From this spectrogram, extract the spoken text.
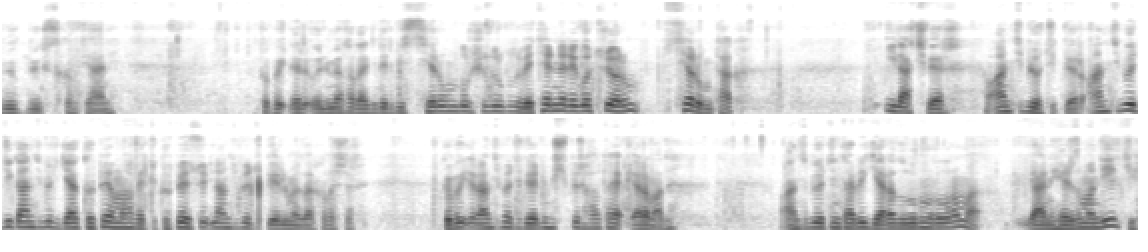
Büyük büyük sıkıntı yani. Köpekler ölüme kadar gider. Bir serumdur şudur budur. Veterinere götürüyorum. Serum tak. ilaç ver. Antibiyotik ver. Antibiyotik antibiyotik. Ya köpeğe mahvetti. Köpeğe sürekli antibiyotik verilmez arkadaşlar. Köpeklere antibiyotik verdim. Hiçbir halta yaramadı. Antibiyotin tabii ki yarada durumlar olur ama yani her zaman değil ki.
